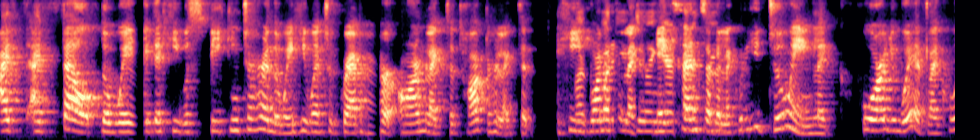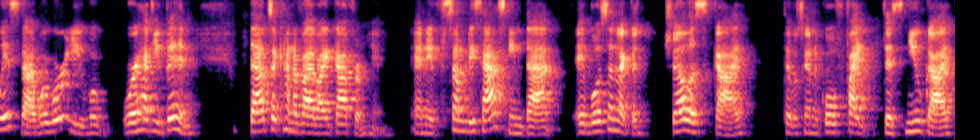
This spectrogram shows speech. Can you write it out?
I, I felt the way that he was speaking to her and the way he went to grab her arm, like to talk to her, like to he like, wanted to like make sense of it. Like, what are you doing? Like, who are you with? Like, who is that? Where were you? Where, where have you been? That's the kind of vibe I got from him. And if somebody's asking that, it wasn't like a jealous guy that was going to go fight this new guy.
